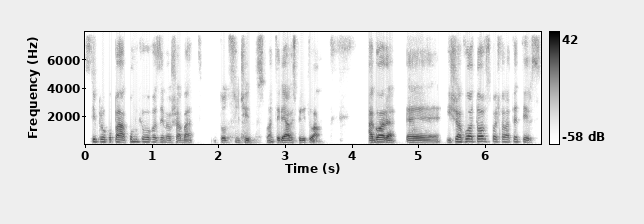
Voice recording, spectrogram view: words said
se preocupar como que eu vou fazer meu Shabat, em todos os sentidos, material, espiritual. Agora, é, e Shavuot você pode falar até terça,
